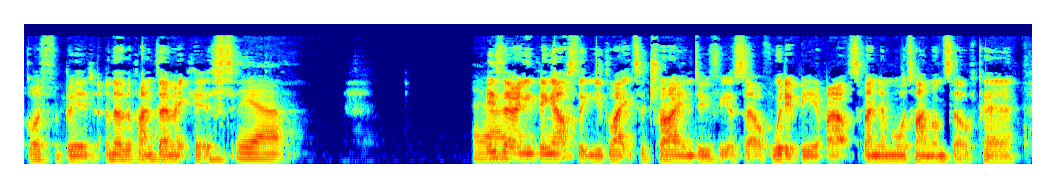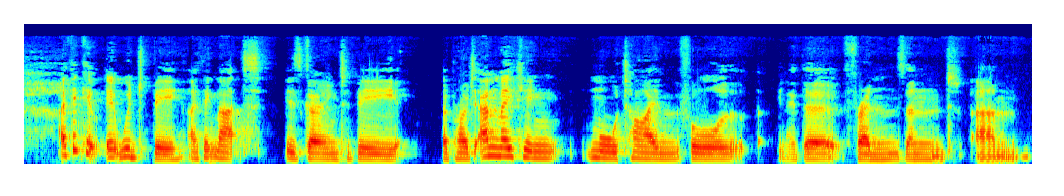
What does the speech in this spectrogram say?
God forbid, another pandemic hits. Yeah. yeah. Is there anything else that you'd like to try and do for yourself? Would it be about spending more time on self care? I think it, it would be. I think that is going to be a project and making more time for you know the friends and um,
